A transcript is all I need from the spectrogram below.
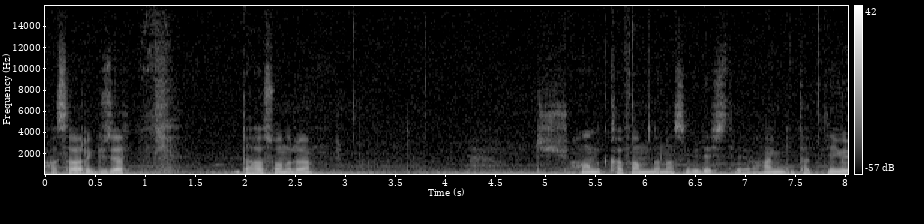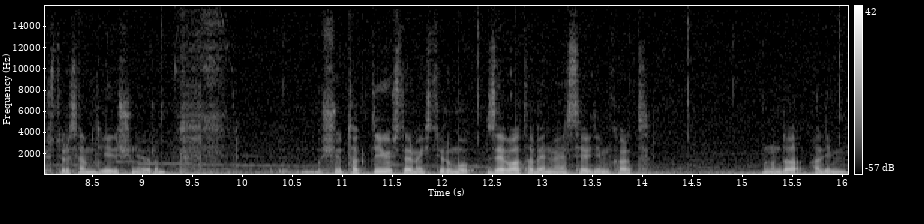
Hasarı güzel. Daha sonra şu an kafamda nasıl bir deste, hangi taktiği gösterirsem diye düşünüyorum. Şu taktiği göstermek istiyorum. Bu Zevata benim en sevdiğim kart. Bunu da alayım.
